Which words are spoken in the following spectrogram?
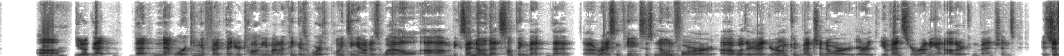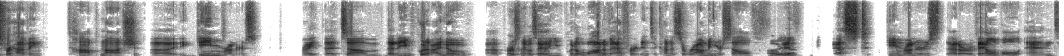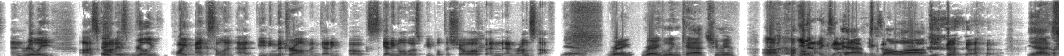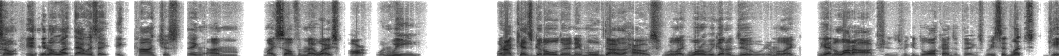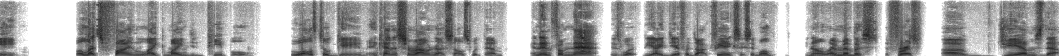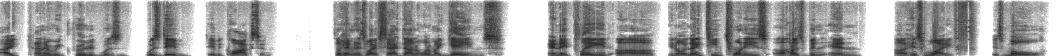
Um, you know that that networking effect that you're talking about, I think, is worth pointing out as well, um, because I know that's something that that uh, Rising Phoenix is known for, uh, whether at your own convention or or the events you're running at other conventions is just for having top notch uh, game runners, right? That um, that you put. I know uh, personally, I would say you put a lot of effort into kind of surrounding yourself. Oh yeah, best game runners that are available, and and really, uh, Scott is really quite excellent at beating the drum and getting folks, getting all those people to show up and, and run stuff. Yeah, Wrang- wrangling cats. You mean? Um, yeah, exactly. Yeah. Exactly. So. Uh, yeah. So you know what? That was a, a conscious thing on myself and my wife's part. When we, when our kids got older and they moved out of the house, we're like, what are we going to do? And we're like, we had a lot of options. We could do all kinds of things. But we said, let's game. But let's find like minded people who also game and kind of surround ourselves with them. And then from that is what the idea for Dark Phoenix. They said, well, you know, I remember the first uh, GMs that I kind of recruited was was Dave David Clarkson. So him and his wife sat down at one of my games and they played, uh, you know, a 1920s uh, husband and uh, his wife, his mole,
